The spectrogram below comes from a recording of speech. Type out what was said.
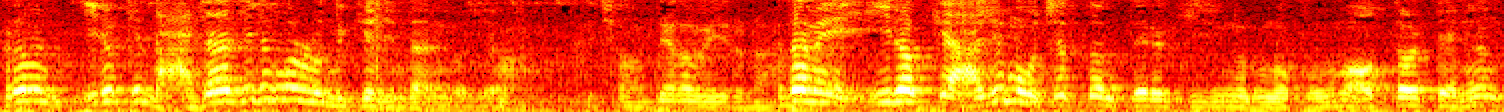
그러면 이렇게 낮아지는 걸로 느껴진다는 거죠. 그렇죠. 내가 왜 이러나. 그 다음에 이렇게 아주 못 쳤던 때를 기준으로 놓고 보면 어떨 때는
